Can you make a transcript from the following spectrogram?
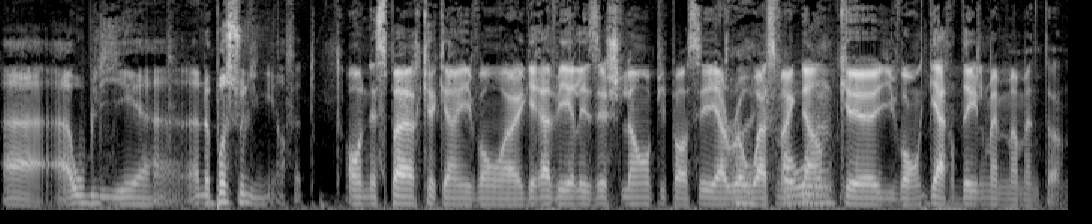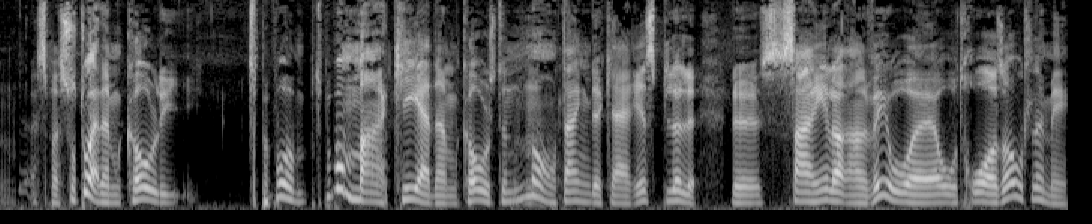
à, à oublier, à, à ne pas souligner, en fait. On espère que quand ils vont euh, gravir les échelons puis passer à Raw Ouais, ou à SmackDown, hein. qu'ils vont garder le même momentum. C'est pas- surtout Adam Cole, il- tu peux pas, tu peux pas manquer Adam Cole. C'est une Mhm. montagne de charisme. Puis là, le, le- sans rien leur enlever aux, euh, aux trois autres, là, mais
